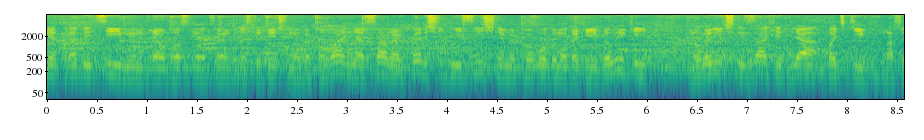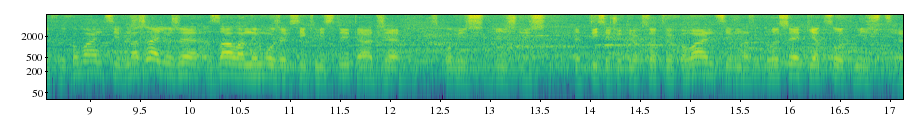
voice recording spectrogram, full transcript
є традиційним для обласного центру естетичного виховання. Саме в перші дні січня ми проводимо такий великий новорічний захід для батьків наших вихованців. На жаль, уже зала не може всіх вмістити, адже з-поміж більш ніж 1300 вихованців лише 500 місць е,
